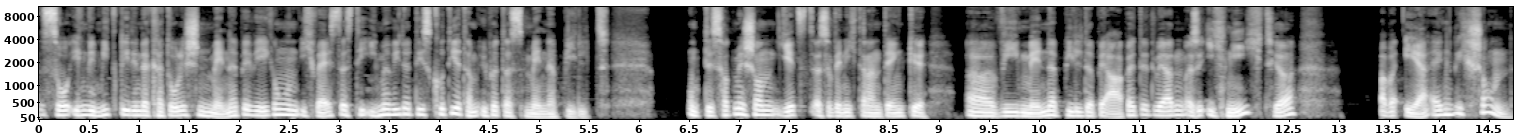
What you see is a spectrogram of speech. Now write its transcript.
so irgendwie Mitglied in der katholischen Männerbewegung. Und ich weiß, dass die immer wieder diskutiert haben über das Männerbild. Und das hat mir schon jetzt, also wenn ich daran denke, äh, wie Männerbilder bearbeitet werden, also ich nicht, ja, aber er eigentlich schon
